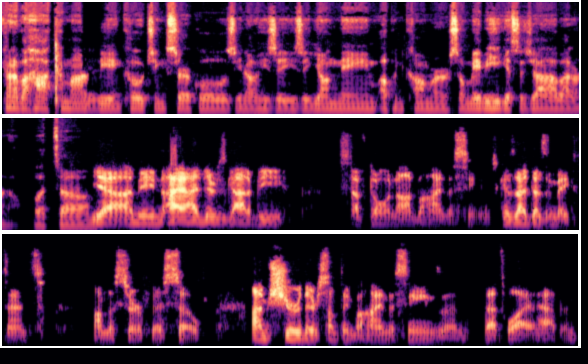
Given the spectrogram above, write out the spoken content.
kind of a hot commodity in coaching circles. You know, he's a he's a young name, up and comer. So maybe he gets a job. I don't know, but um, Yeah, I mean, I, I there's got to be stuff going on behind the scenes because that doesn't make sense on the surface. So I'm sure there's something behind the scenes, and that's why it happened.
